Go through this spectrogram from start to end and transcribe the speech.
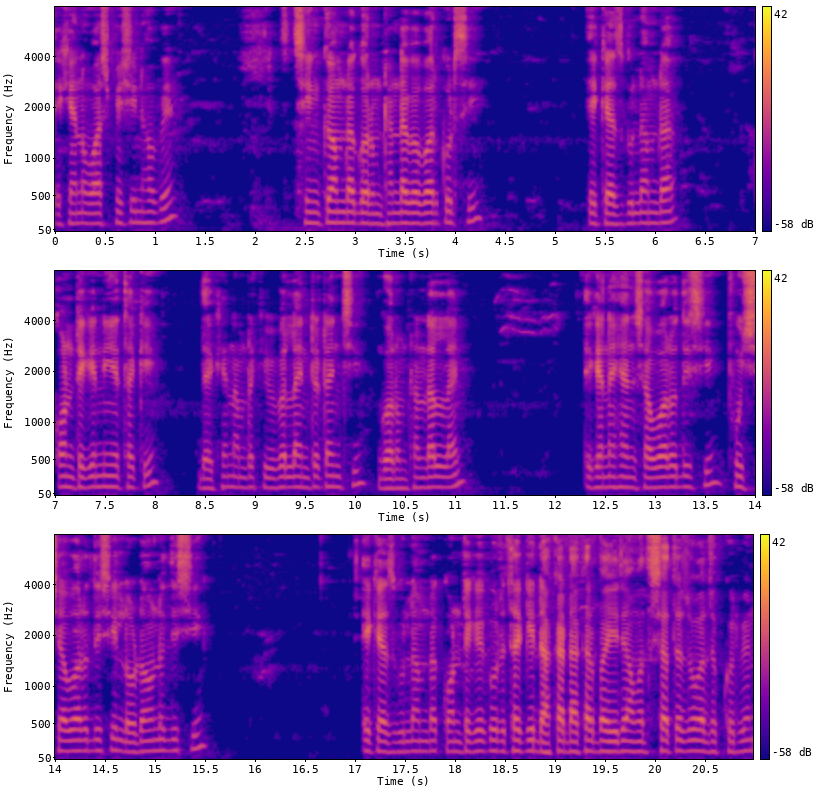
এখানে ওয়াশ মেশিন হবে। সিঙ্কও আমরা গরম ঠান্ডা ব্যবহার করছি। এই কাজগুলো আমরা কন্টেকে নিয়ে থাকি। দেখেন আমরা কীভাবে লাইনটা টানছি, গরম ঠান্ডার লাইন। এখানে হ্যান্ড শাওয়ারও দিছি ফুস শাওয়ারও দিছি লোডাউনও দিছি। এই কাজগুলো আমরা কন্ট্যাক্টে করে থাকি। ঢাকা, ঢাকার বাইরে আমাদের সাথে যোগাযোগ করবেন।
